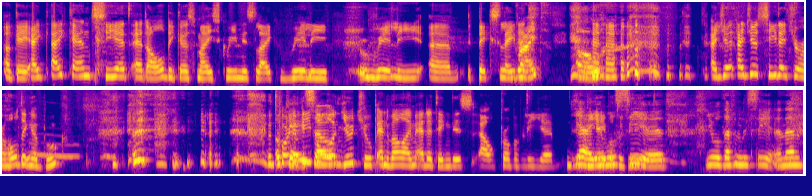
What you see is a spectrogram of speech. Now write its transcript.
Okay, I, I can't see it at all because my screen is like really, really um, pixelated. Right? Oh. I, ju- I just see that you're holding a book. But for the people so- on YouTube, and while I'm editing this, I'll probably uh, yeah, be you able will to see do it. it. You will definitely see it. And then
